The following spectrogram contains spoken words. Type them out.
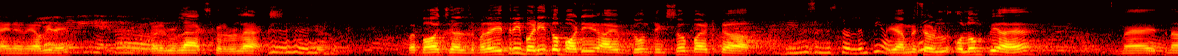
नहीं नहीं नहीं अभी नहीं। कर रिलैक्स कर रिलैक्स पर बहुत जल्द मतलब इतनी बड़ी तो body I don't think so but. या मिस्टर ओलंपिया है। मैं इतना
